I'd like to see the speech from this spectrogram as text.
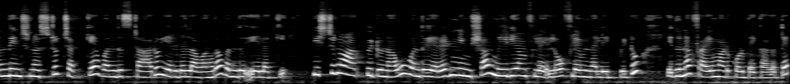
ಒಂದು ಇಂಚಿನಷ್ಟು ಚಕ್ಕೆ, ಒಂದು ಸ್ಟಾರು, ಎರಡು ಲವಂಗ, ಒಂದು ಏಲಕ್ಕಿ. ಇಷ್ಟನ್ನು ಹಾಕ್ಬಿಟ್ಟು ನಾವು ಒಂದು ಎರಡು ನಿಮಿಷ ಮೀಡಿಯಮ್ ಫ್ಲೇ ಲೋ ಫ್ಲೇಮ್ನಲ್ಲಿ ಇಟ್ಬಿಟ್ಟು ಇದನ್ನು ಫ್ರೈ ಮಾಡ್ಕೊಳ್ಬೇಕಾಗತ್ತೆ.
